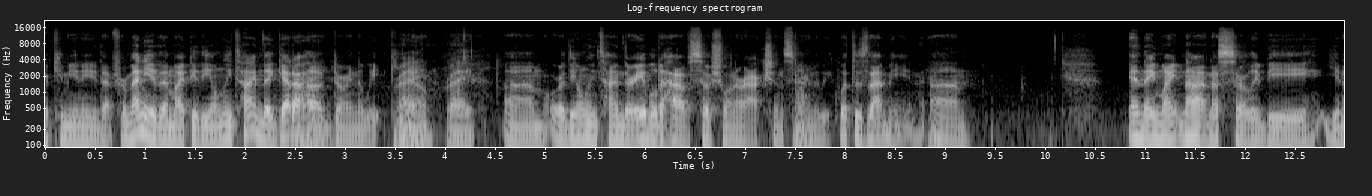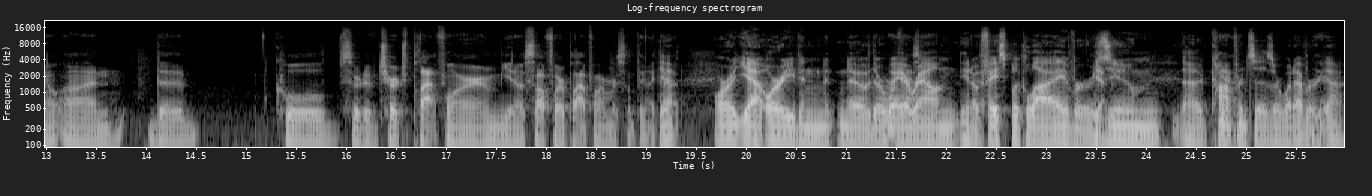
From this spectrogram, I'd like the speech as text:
a community that, for many of them, might be the only time they get a Right. hug during the week, you Right. know, Right. um, or the only time they're able to have social interactions during the week. What does that mean? Um, and they might not necessarily be, you know, on the cool sort of church platform, you know, software platform or something like Yeah. that. Or yeah, or even know their way Facebook. around, you know, Facebook Live or Yeah. Zoom uh, conferences or whatever. Yeah.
